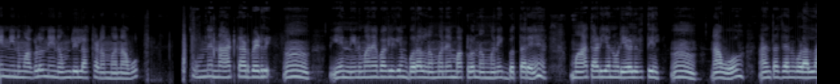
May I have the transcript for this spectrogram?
ಏನು ನಿನ್ನ ಮಗಳು ನೀನು ನಂಬಲಿಲ್ಲ ಕಣಮ್ಮ ನಾವು? ಸುಮ್ಮನೆ ನಾಟಕ ಆಡಬೇಡ್ರಿ. ಹ್ಞೂ ಏನು ನಿನ್ನ ಮನೆ ಬಾಗಿಲಿಗೆ ಬರಲ್ಲ ನಮ್ಮ ಮನೆ ಮಕ್ಕಳು ನಮ್ಮ ಮನೆಗೆ ಬರ್ತಾರೆ. ಮಾತಾಡಿಯ ನೋಡಿ ಹೇಳಿರ್ತೀನಿ. ಹ್ಞೂ ನಾವು ಅಂಥ ಜನಗಳಲ್ಲ.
